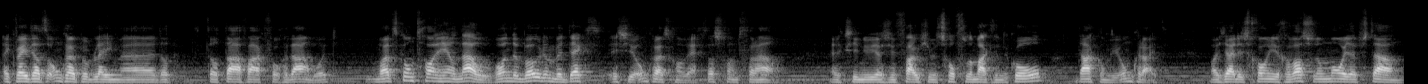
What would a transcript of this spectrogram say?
Ik weet dat het onkruidprobleem, uh, dat, dat daar vaak voor gedaan wordt. Maar het komt gewoon heel nauw. Gewoon de bodem bedekt is je onkruid gewoon weg. Dat is gewoon het verhaal. En ik zie nu als je een foutje met schoffelen maakt in de kool, daar komt je onkruid. Maar als jij dus gewoon je gewassen nog mooi hebt staan,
